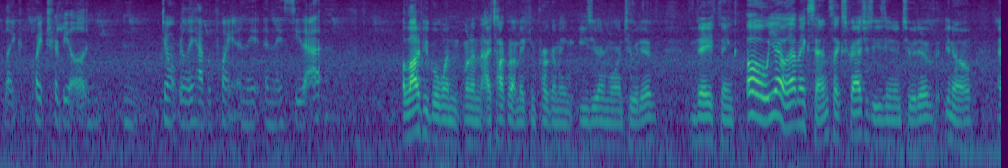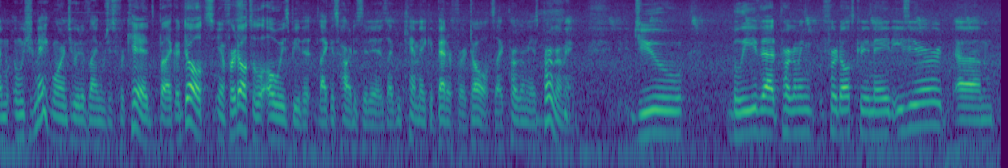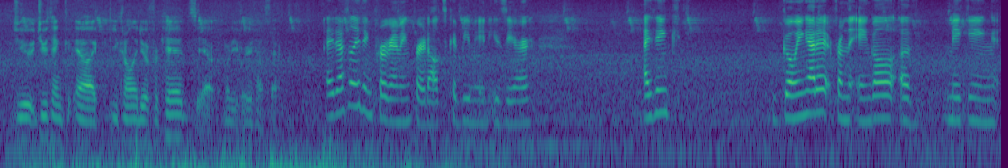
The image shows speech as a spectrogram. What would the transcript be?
like quite trivial and, and don't really have a point and they and they see that A lot of people, when when I talk about making programming easier and more intuitive, they think, oh yeah, well that makes sense. Like Scratch is easy and intuitive, you know, and, and we should make more intuitive languages for kids. But like adults, you know, for adults it'll always be that like as hard as it is. Like we can't make it better for adults. Like programming is programming. do you believe that programming for adults can be made easier? Um, do you do you think you know, like you can only do it for kids? Yeah. What do you what are your thoughts there? I definitely think programming for adults could be made easier. I think going at it from the angle of making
